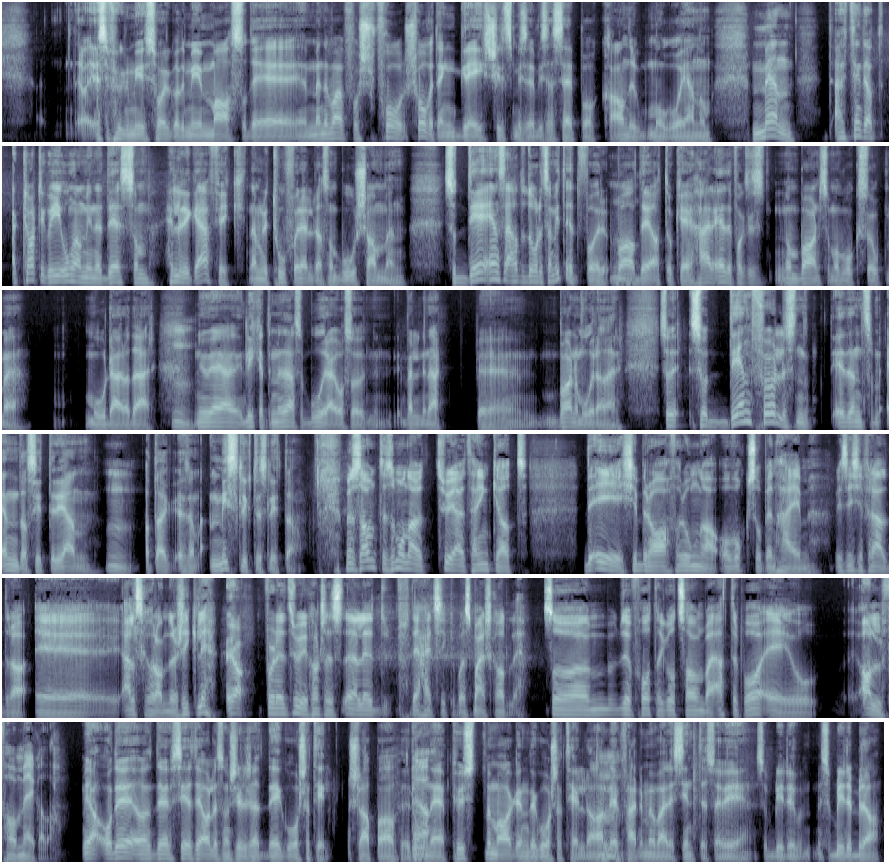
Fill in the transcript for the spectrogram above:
det er selvfølgelig mye sorg og det er mye mas, det er, men det var for så vidt en grei skilsmisse hvis jeg ser på hva andre må gå igjennom. Men jeg tenkte at jeg klarte ikke å gi ungene mine det som heller ikke jeg fikk, nemlig to foreldre som bor sammen. Så det eneste jeg hadde dårlig samvittighet for, var det at ok, her er det faktisk noen barn som har vokst opp med mor der og der. Nå er jeg, likhet med deg, så bor jeg jo også veldig nært barnemora der. Så, så den følelsen er den som enda sitter igjen. At jeg liksom, mislyktes litt da. Men samtidig så må man tror jeg, tenke at det er ikke bra for unger å vokse opp i en heim hvis ikke foreldre eh, elsker hverandre skikkelig. Ja. For det tror jeg kanskje, eller det er jeg helt sikker på, er mer skadelig. Så um, det å få til et godt samarbeid etterpå er jo alfa og omega, da. Ja, og det, og det sier til alle som skiller seg, det går seg til. Slapp av, ro Ja. ned, pust med magen, det går seg til. Da alle er ferdig med å være sinte, så, vi, så, blir det, så blir det bra.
